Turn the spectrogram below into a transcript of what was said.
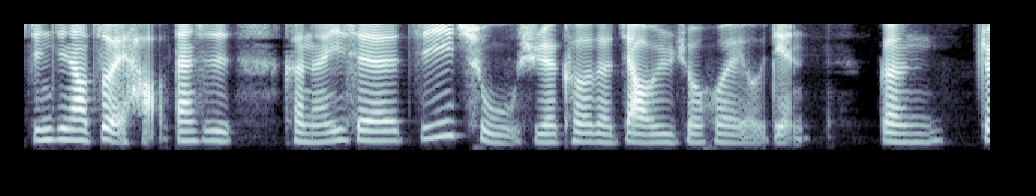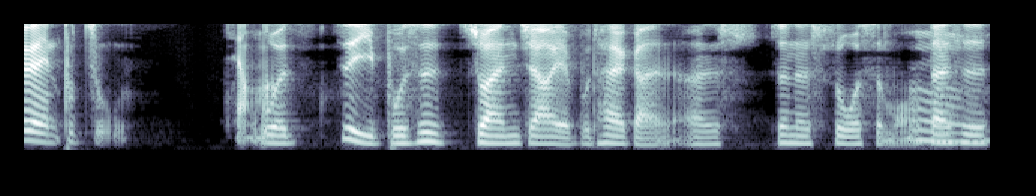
精进到最好。但是可能一些基础学科的教育就会有点跟就有点不足，这样吗？我自己不是专家，也不太敢嗯真的说什么。但是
